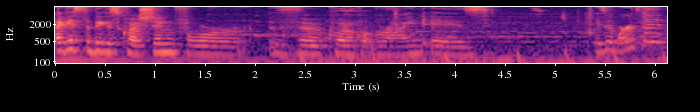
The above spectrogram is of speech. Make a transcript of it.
I guess the biggest question for the quote unquote grind is is it worth it?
